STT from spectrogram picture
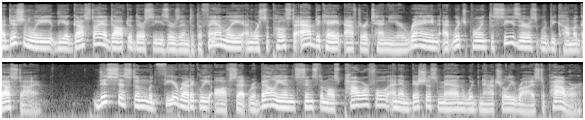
Additionally, the Augusti adopted their Caesars into the family and were supposed to abdicate after a 10 year reign, at which point the Caesars would become Augusti. This system would theoretically offset rebellion since the most powerful and ambitious men would naturally rise to power.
